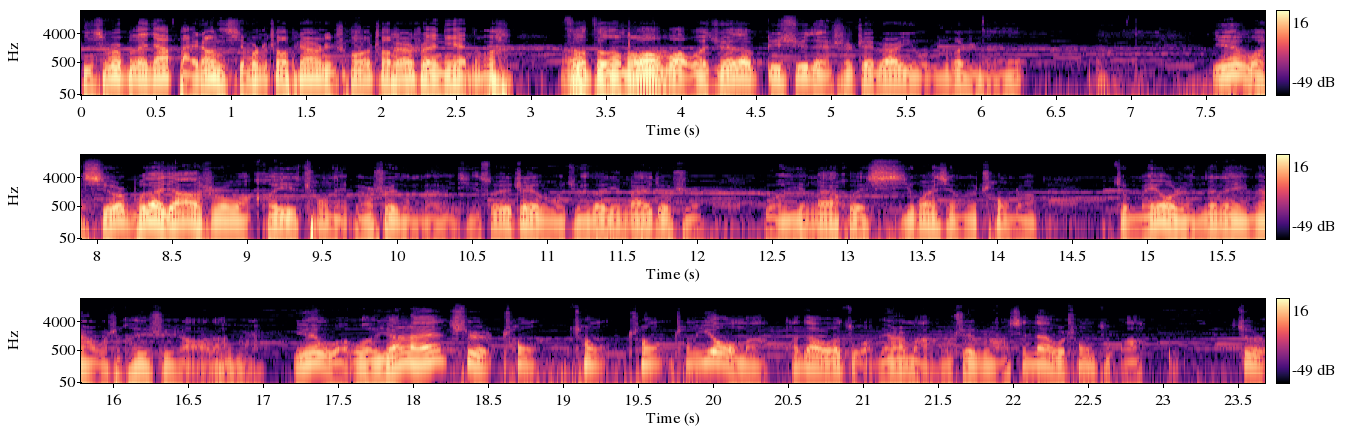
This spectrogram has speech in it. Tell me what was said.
你媳妇不在家，摆张你媳妇的照片，你冲着照片睡，你也能做噩梦。不不，我觉得必须得是这边有一个人，因为我媳妇不在家的时候，我可以冲哪边睡都没问题。所以这个我觉得应该就是我应该会习惯性的冲着就没有人的那一面，我是可以睡着的。因为我我原来是冲冲冲冲右嘛，他在我左边嘛，我睡不着。现在我冲左，就是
